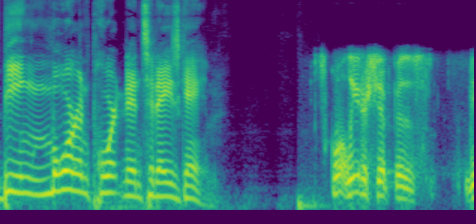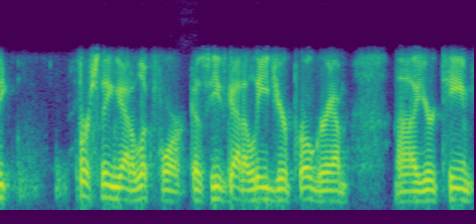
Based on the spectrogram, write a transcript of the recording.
being more important in today's game? Well, leadership is the first thing you got to look for because he's got to lead your program, uh, your team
